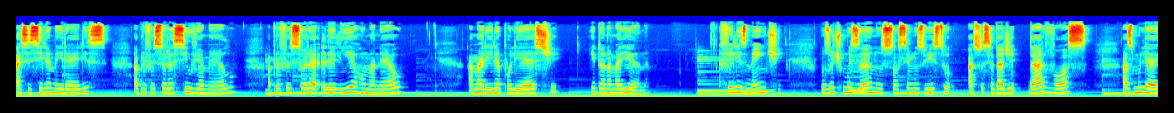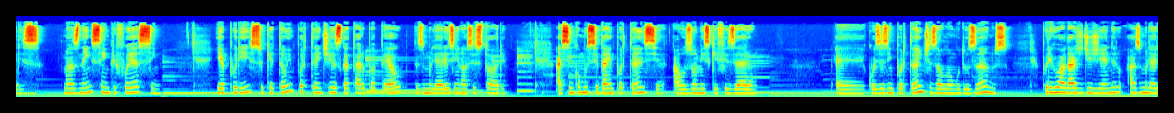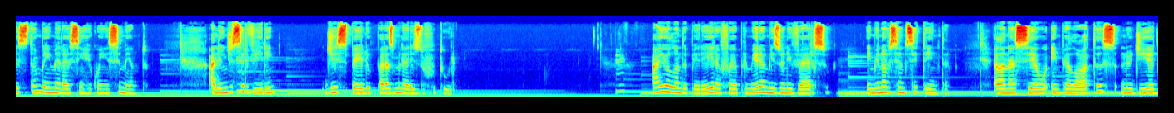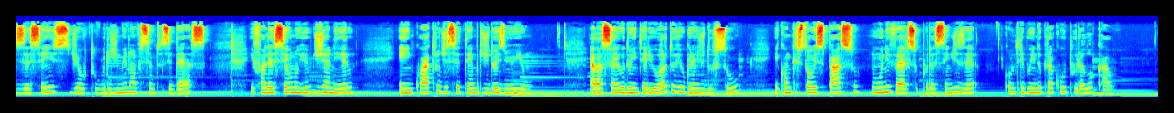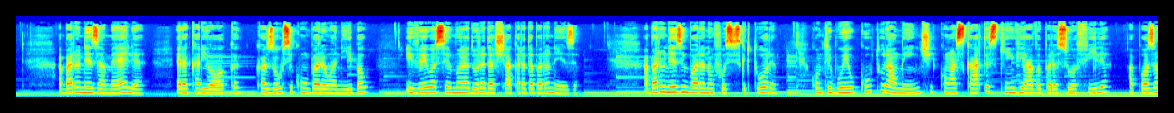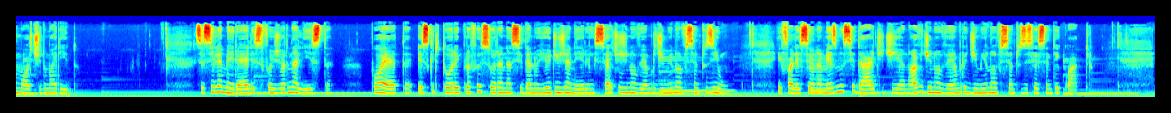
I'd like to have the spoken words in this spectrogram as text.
a Cecília Meirelles, a professora Silvia Mello, a professora Lelia Romanel, a Marília Polieste e Dona Mariana. Felizmente, nos últimos anos nós temos visto a sociedade dar voz às mulheres, mas nem sempre foi assim. E é por isso que é tão importante resgatar o papel das mulheres em nossa história Assim como se dá importância aos homens que fizeram é, coisas importantes ao longo dos anos, por igualdade de gênero, as mulheres também merecem reconhecimento, além de servirem de espelho para as mulheres do futuro. A Yolanda Pereira foi a primeira Miss Universo em 1930. Ela nasceu em Pelotas no dia 16 de outubro de 1910 e faleceu no Rio de Janeiro em 4 de setembro de 2001. Ela saiu do interior do Rio Grande do Sul e conquistou espaço no universo, por assim dizer, contribuindo para a cultura local. A baronesa Amélia era carioca, casou-se com o barão Aníbal e veio a ser moradora da chácara da baronesa. A baronesa, embora não fosse escritora, contribuiu culturalmente com as cartas que enviava para sua filha após a morte do marido. Cecília Meirelles foi jornalista, poeta, escritora e professora nascida no Rio de Janeiro em 7 de novembro de 1901 e faleceu na mesma cidade dia 9 de novembro de 1964.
